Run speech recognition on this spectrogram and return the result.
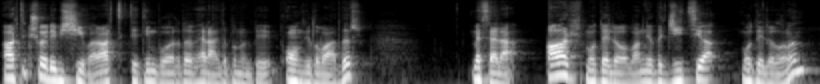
artık şöyle bir şey var. Artık dediğim bu arada herhalde bunun bir 10 yılı vardır. Mesela R modeli olan ya da GT modeli olanın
